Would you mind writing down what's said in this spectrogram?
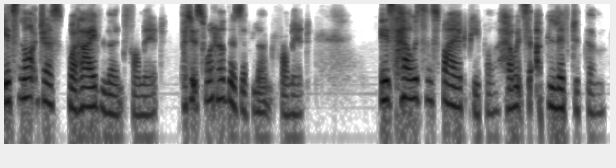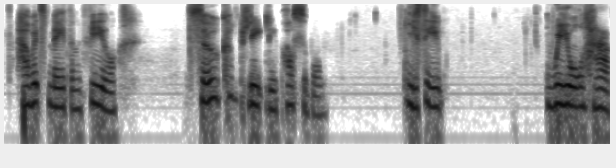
it's not just what I've learned from it, but it's what others have learned from it. It's how it's inspired people, how it's uplifted them, how it's made them feel so completely possible. You see, we all have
